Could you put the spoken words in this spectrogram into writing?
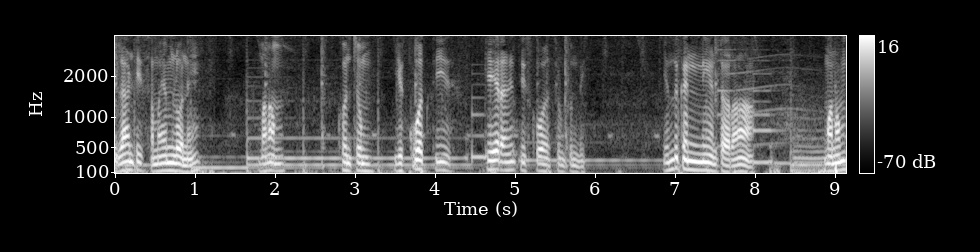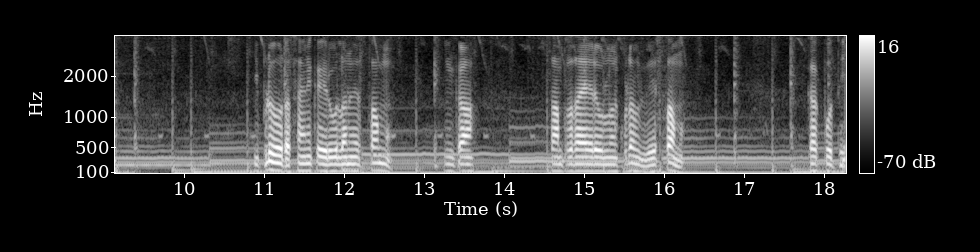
ఇలాంటి సమయంలోనే మనం కొంచెం ఎక్కువ తీ కేర్ అనేది తీసుకోవాల్సి ఉంటుంది. ఎందుకని అంటారా? మనం ఇప్పుడు రసాయనిక ఎరువులను వేస్తాము. ఇంకా సాంప్రదాయ ఎరువులను కూడా వేస్తాము. కాకపోతే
